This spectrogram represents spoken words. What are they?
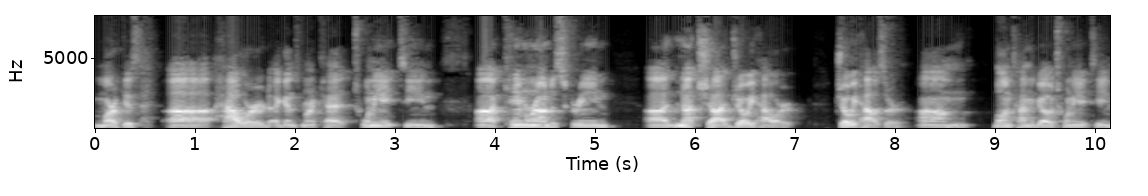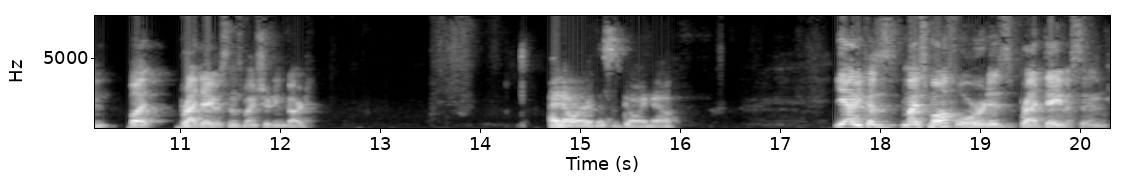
Marcus uh, Howard against Marquette 2018. Uh, came around a screen, uh, nut shot Joey Howard, Joey Hauser, um, long time ago, 2018. But Brad Davison's my shooting guard. I know where this is going now. Yeah, because my small forward is Brad Davison.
